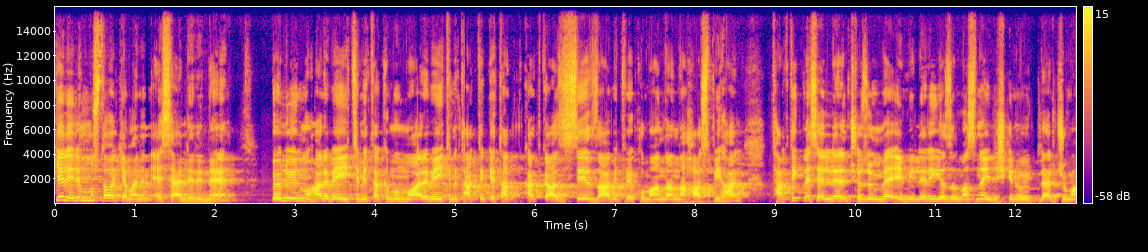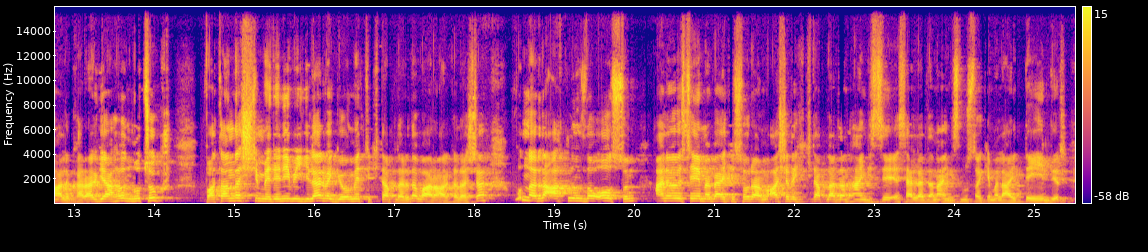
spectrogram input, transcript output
Gelelim Mustafa Kemal'in eserlerine. Bölüğün muharebe eğitimi, takımın muharebe eğitimi, taktik ve tatbikat gazisi, zabit ve kumandanla hasbihal, taktik meselelerin çözüm ve emirlerin yazılmasına ilişkin öğütler, Cumalı karargahı, nutuk, vatandaş için medeni bilgiler ve geometri kitapları da var arkadaşlar. Bunları da aklınızda olsun. Hani ÖSYM belki sorar mı aşağıdaki kitaplardan hangisi, eserlerden hangisi Mustafa Kemal'e ait değildir.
